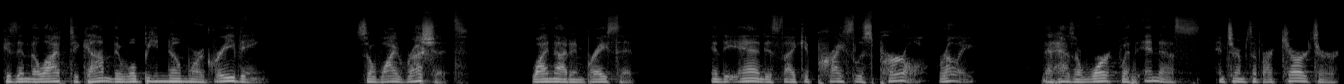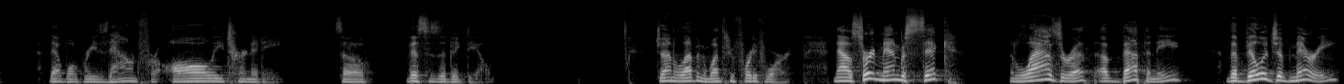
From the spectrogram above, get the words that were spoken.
because in the life to come, there will be no more grieving. So, why rush it? Why not embrace it? In the end, it's like a priceless pearl, really, that has a work within us in terms of our character that will resound for all eternity. So, this is a big deal. John 11, 1 through 44. Now, a certain man was sick, Lazarus of Bethany, the village of Mary,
